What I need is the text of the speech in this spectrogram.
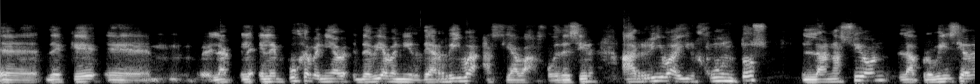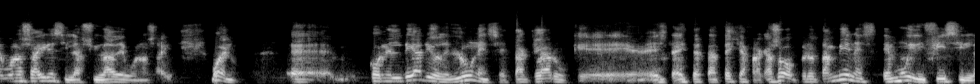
eh, de que eh, el empuje venía, debía venir de arriba hacia abajo, es decir, arriba ir juntos la nación, la provincia de Buenos Aires y la ciudad de Buenos Aires. Bueno, con el diario del lunes está claro que esta, estrategia fracasó, pero también es, es muy difícil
